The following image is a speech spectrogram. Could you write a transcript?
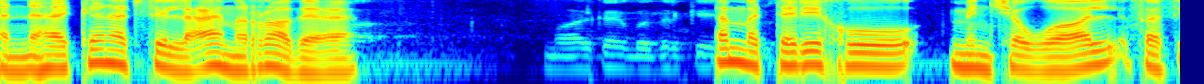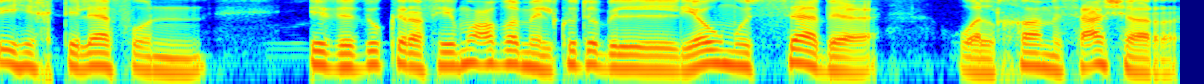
أنها كانت في العام الرابع. أما التاريخ من شوال ففيه اختلاف إذ ذكر في معظم الكتب اليوم السابع والخامس عشر.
